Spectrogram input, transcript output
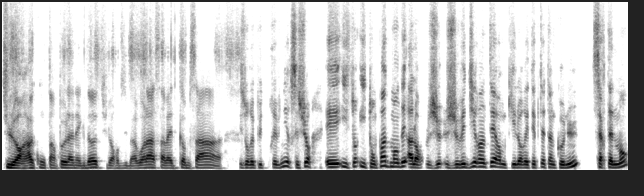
Tu leur racontes un peu l'anecdote. Tu leur dis, bah voilà, ça va être comme ça. Ils auraient pu te prévenir, c'est sûr. Et ils t'ont pas demandé. Alors, je, je, vais dire un terme qui leur était peut-être inconnu, certainement,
